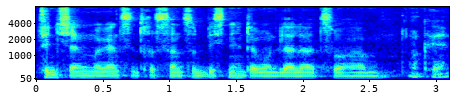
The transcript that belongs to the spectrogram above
Finde ich dann immer ganz interessant, so ein bisschen Hintergrundlala zu haben. Okay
